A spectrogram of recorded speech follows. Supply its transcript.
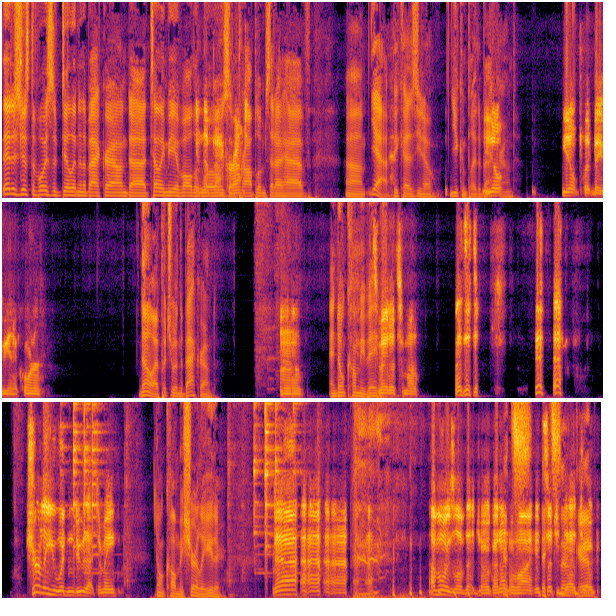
It is just the voice of Dylan in the background, uh, telling me of all the In the woes and problems that I have. Um, yeah, because you know you can play the You don't- background. You don't put baby in a corner. No, I put you in the background, Uh, and don't call me baby. tomato, tomato. Surely you wouldn't do that to me. Don't call me Shirley either. I've always loved that joke. I don't know why. It's, it's such a so dad good. joke.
